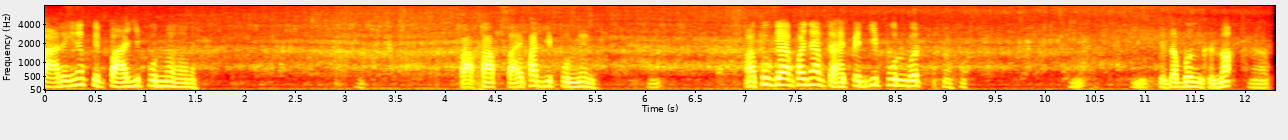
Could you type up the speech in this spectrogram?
ป่านี่ก็ยังเป็นป่าญี่ปุ่นเนาะท่านนี่ป่าคาบสายพันธุ์ญี่ปุ่นนี่เอาทุกอย่างพยายามจะให้เป็นญี่ปุ่นเบิดเป็นตะเบิงขึ้นเนาะนะครับ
